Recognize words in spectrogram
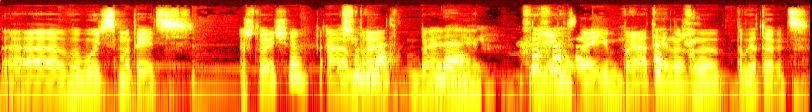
а Вы будете смотреть... Что еще? А, Ещё брат. «Брат», да. Блин. Я не знаю, и брата и нужно подготовиться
